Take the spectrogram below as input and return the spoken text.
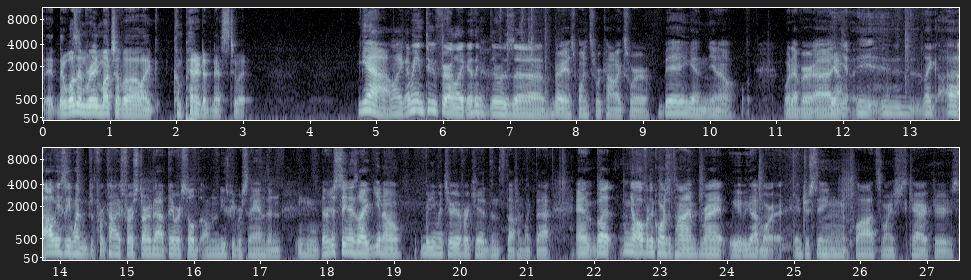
It, there wasn't really much of a like competitiveness to it. Yeah, like I mean, to be fair, like I think there was uh, various points where comics were big and you know, whatever. Uh, Yeah. you know, like uh, obviously when for comics first started out, they were sold on newspaper stands and they were just seen as like you know reading material for kids and stuff and like that. And but you know over the course of time, right, we we got more interesting plots, more interesting characters.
